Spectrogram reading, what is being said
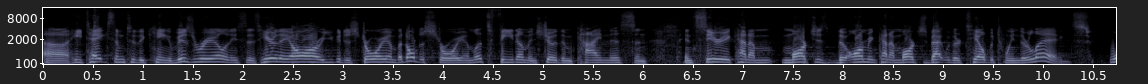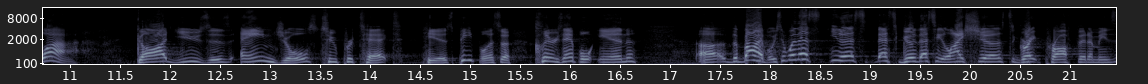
uh, he takes them to the king of Israel and he says, Here they are. You could destroy them, but don't destroy them. Let's feed them and show them kindness. And, and Syria kind of marches, the army kind of marches back with their tail between their legs. Why? God uses angels to protect his people. That's a clear example in uh, the Bible. He said, well, that's, you know, that's, that's good. That's Elisha. It's a great prophet. I mean,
